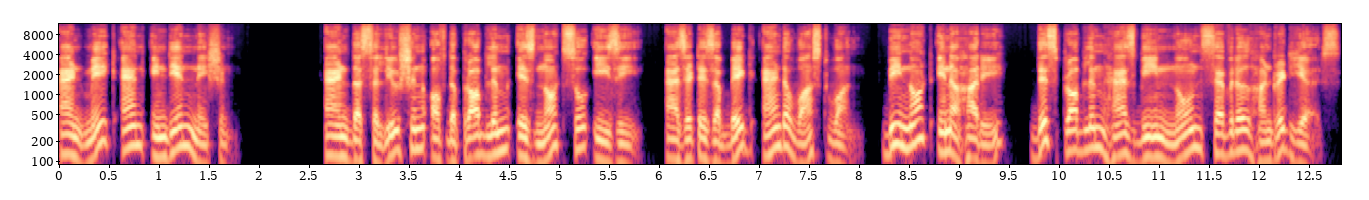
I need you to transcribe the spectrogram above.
and make an Indian nation. And the solution of the problem is not so easy, as it is a big and a vast one. Be not in a hurry, this problem has been known several hundred years.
